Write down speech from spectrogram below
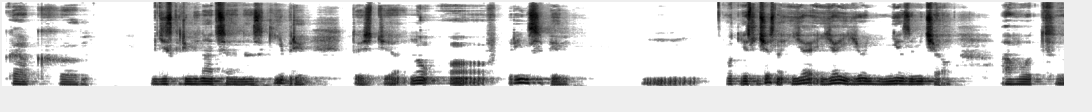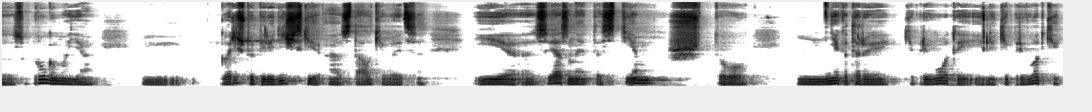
как э, дискриминация на Кипре. То есть, э, ну, в принципе, вот если честно, я, я ее не замечал. А вот супруга моя говорит, что периодически сталкивается. И связано это с тем, что некоторые кипривоты или киприводки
